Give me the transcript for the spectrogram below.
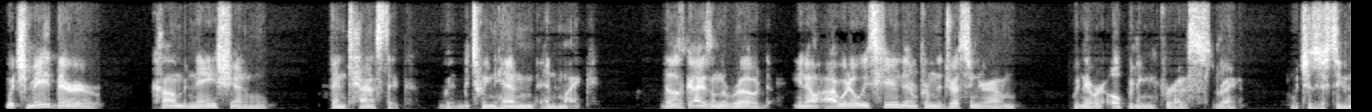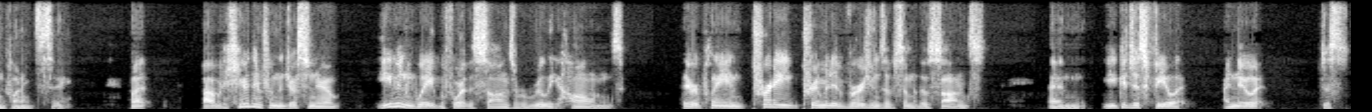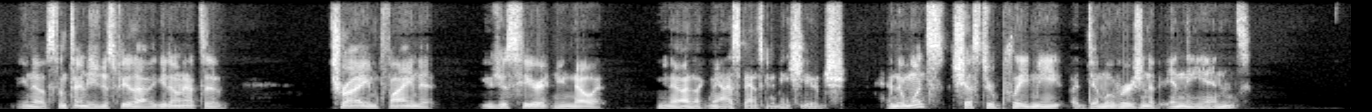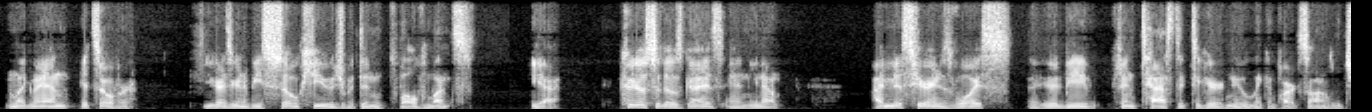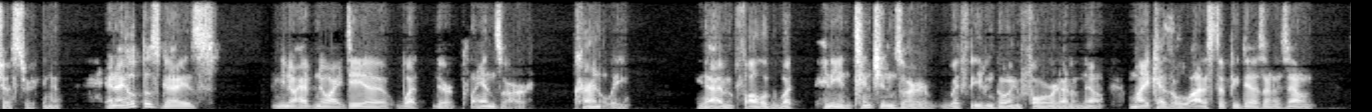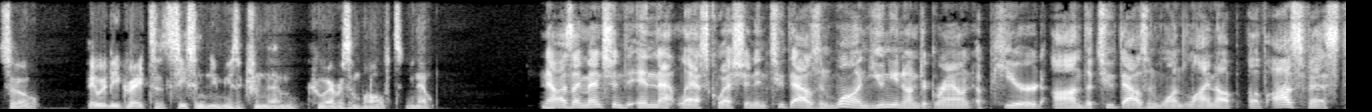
which made their combination fantastic with, between him and Mike those guys on the road, you know, I would always hear them from the dressing room when they were opening for us, right? Which is just even funny to say. But I would hear them from the dressing room even way before the songs were really honed. They were playing pretty primitive versions of some of those songs. And you could just feel it. I knew it. Just, you know, sometimes you just feel that. You don't have to try and find it. you just hear it and you know it. You know, I'm like, man, this band's going to be huge. And then once Chester played me a demo version of In the End, I'm like, man, it's over. You guys are going to be so huge within 12 months. Yeah. Kudos to those guys. And, you know, I miss hearing his voice. It would be fantastic to hear new Linkin Park songs with Chester, you know. And I hope those guys, you know, I have no idea what their plans are currently. You know, I haven't followed what any intentions are with even going forward. I don't know. Mike has a lot of stuff he does on his own. So it would be great to see some new music from them, whoever's involved, you know. Now, as I mentioned in that last question, in 2001, Union Underground appeared on the 2001 lineup of Ozzfest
